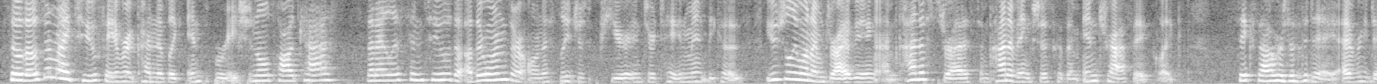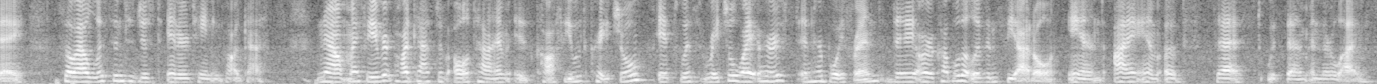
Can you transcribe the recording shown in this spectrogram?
So, those are my two favorite kind of like inspirational podcasts that I listen to. The other ones are honestly just pure entertainment because usually when I'm driving, I'm kind of stressed, I'm kind of anxious because I'm in traffic. Like, six hours of the day every day. So I'll listen to just entertaining podcasts. Now, my favorite podcast of all time is Coffee with Chrachel. It's with Rachel Whitehurst and her boyfriend. They are a couple that live in Seattle, and I am obsessed with them and their lives.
